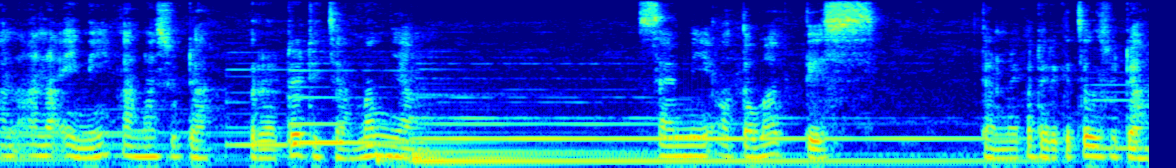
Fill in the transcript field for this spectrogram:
anak-anak ini karena sudah berada di zaman yang semi otomatis dan mereka dari kecil sudah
